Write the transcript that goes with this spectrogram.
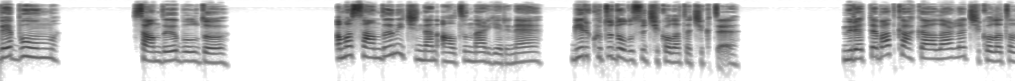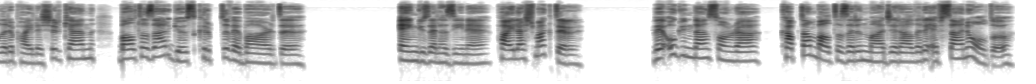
Ve bum! Sandığı buldu. Ama sandığın içinden altınlar yerine bir kutu dolusu çikolata çıktı. Mürettebat kahkahalarla çikolataları paylaşırken Baltazar göz kırptı ve bağırdı. En güzel hazine paylaşmaktır. Ve o günden sonra Kaptan Baltazar'ın maceraları efsane oldu.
